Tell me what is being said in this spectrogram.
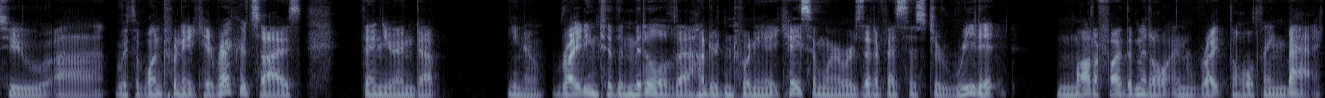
to uh, with a 128K record size, then you end up, you know, writing to the middle of that 128K somewhere, where ZFS has to read it, modify the middle, and write the whole thing back.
